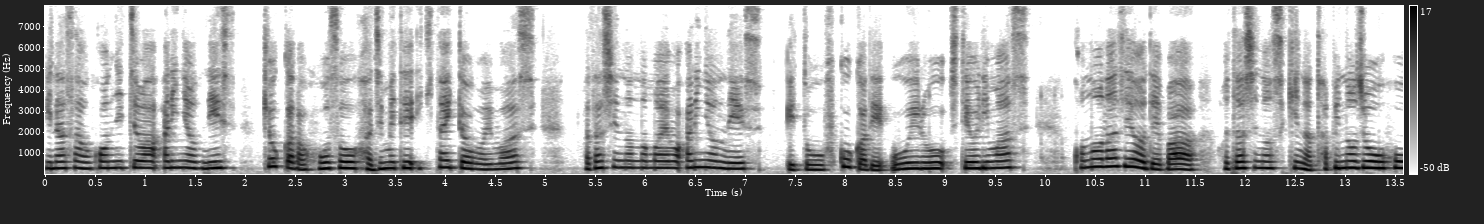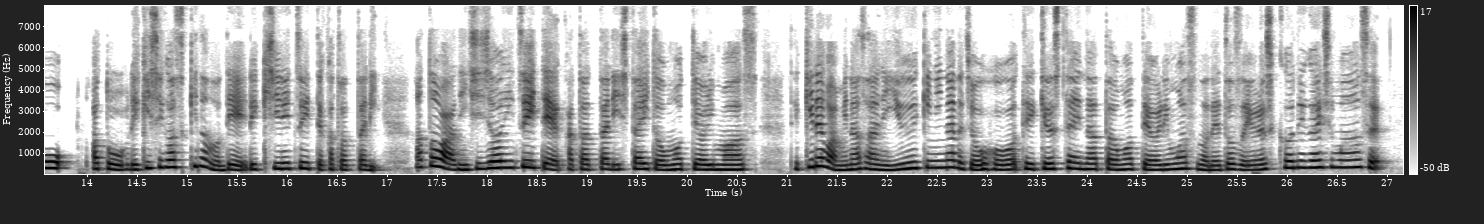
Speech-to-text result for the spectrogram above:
皆さん、こんにちは。アリニョンです。今日から放送を始めていきたいと思います。私の名前はアリニョンです。えっと、福岡で OL をしております。このラジオでは、私の好きな旅の情報、あと歴史が好きなので歴史について語ったり、あとは日常について語ったりしたいと思っております。できれば皆さんに有益になる情報を提供したいなと思っておりますので、どうぞよろしくお願いします。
